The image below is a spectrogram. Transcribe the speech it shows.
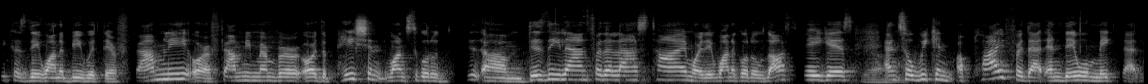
because they want to be with their family or a family member or the patient wants to go to um, Disneyland for the last time or they want to go to Las Vegas. Yeah. And so we can apply for that and they will make that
